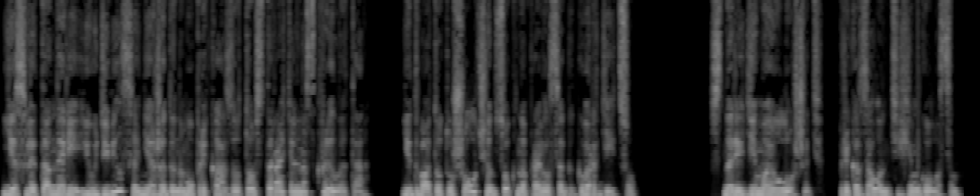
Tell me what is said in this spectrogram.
Если Танери и удивился неожиданному приказу, то старательно скрыл это. Едва тот ушел, Чунсок направился к гвардейцу. «Снаряди мою лошадь», — приказал он тихим голосом.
